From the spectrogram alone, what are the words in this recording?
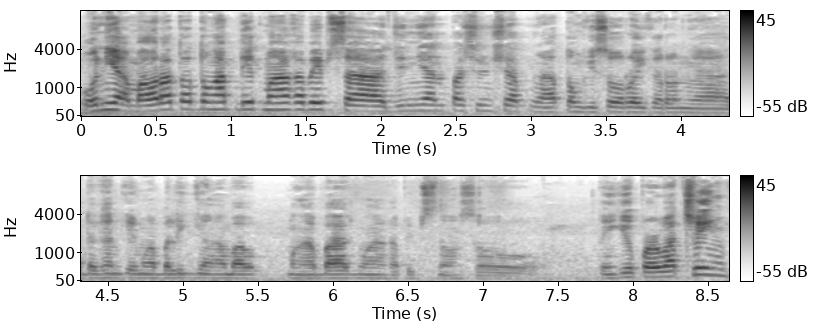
Unya, maura to tong update mga kapips sa Jinyan Fashion Shop nga atong gisuroy karon nga daghan kay mga baligya mga bag mga kapips no. So, thank you for watching.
